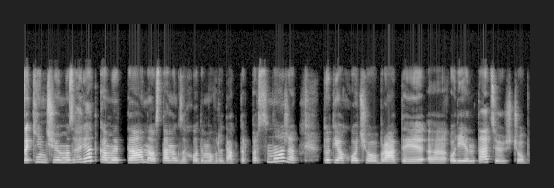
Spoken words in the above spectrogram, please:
Закінчуємо з грядками та наостанок заходимо в редактор персонажа. Тут я хочу обрати е, орієнтацію, щоб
